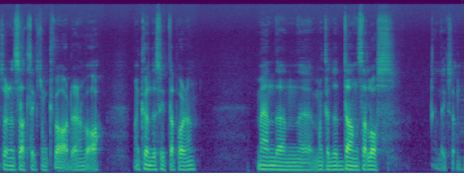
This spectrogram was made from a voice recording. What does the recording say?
Så den satt liksom kvar där den var. Man kunde sitta på den. Men den, eh, man kunde dansa loss. Liksom.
